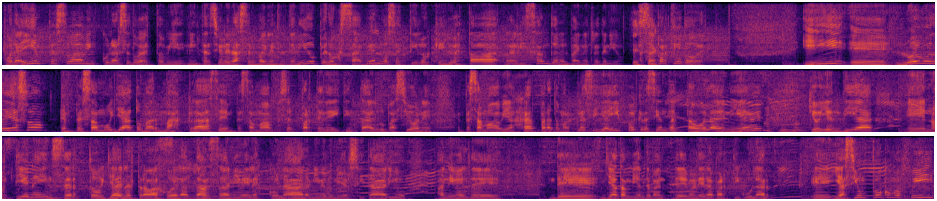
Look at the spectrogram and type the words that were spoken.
por ahí empezó a vincularse todo esto. Mi, mi intención era hacer baile entretenido, pero saber los estilos que yo estaba realizando en el baile entretenido. Así Exacto. partió todo esto. Y eh, luego de eso empezamos ya a tomar más clases, empezamos a ser parte de distintas agrupaciones, empezamos a viajar para tomar clases y ahí fue creciendo esta bola de nieve que hoy en día eh, nos tiene insertos ya en el trabajo de las danzas a nivel escolar, a nivel universitario, a nivel de, de- ya también de, de manera particular. Eh, y así un poco me fui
